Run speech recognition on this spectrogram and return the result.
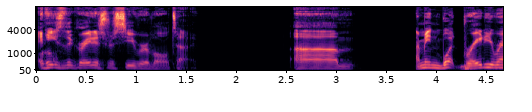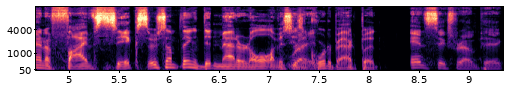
and he's the greatest receiver of all time. Um, I mean, what Brady ran a five six or something. It didn't matter at all. Obviously, he's a quarterback, but and sixth round pick.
